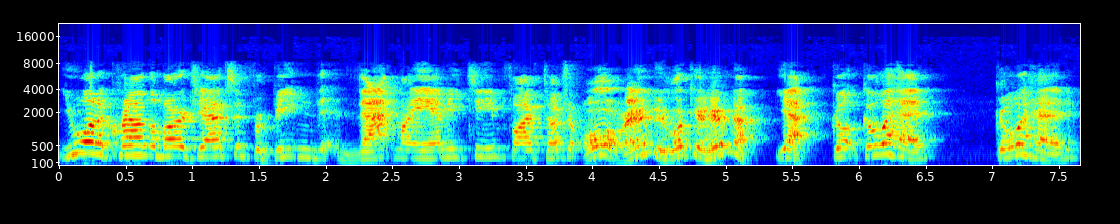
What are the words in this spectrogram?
You want to crown Lamar Jackson for beating th- that Miami team five touchdowns? Oh, Andy, look at him now. Yeah, go go ahead, go ahead,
